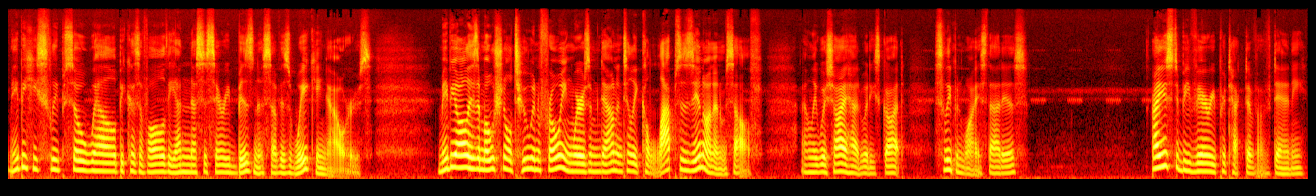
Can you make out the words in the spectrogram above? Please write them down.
Maybe he sleeps so well because of all the unnecessary business of his waking hours. Maybe all his emotional to and froing wears him down until he collapses in on himself. I only wish I had what he's got. Sleeping wise, that is. I used to be very protective of Danny.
